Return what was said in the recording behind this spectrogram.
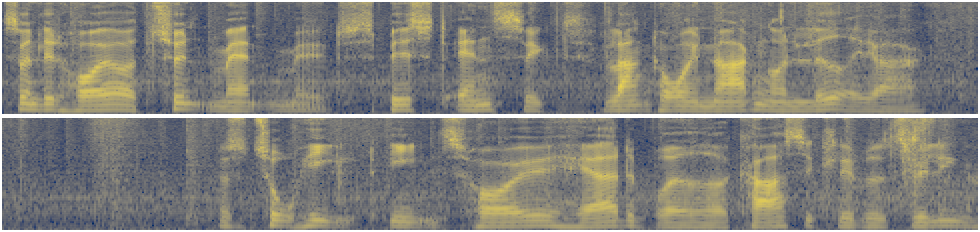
Så en lidt højere, tynd mand med et spidst ansigt, langt hår i nakken og en læderjakke. Og så to helt ens høje, hertebrede og karseklippede tvillinger.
